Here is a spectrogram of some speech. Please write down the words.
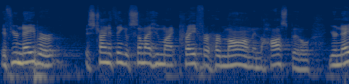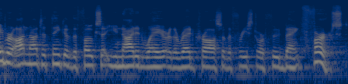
if your neighbor is trying to think of somebody who might pray for her mom in the hospital, your neighbor ought not to think of the folks at United Way or the Red Cross or the Freestore Foodbank first.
